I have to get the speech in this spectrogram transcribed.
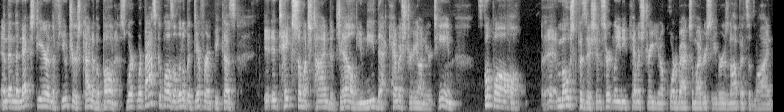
and then the next year and the future is kind of a bonus. Where where basketball is a little bit different because it, it takes so much time to gel. You need that chemistry on your team. Football, eh, most positions certainly you need chemistry. You know, quarterbacks and wide receivers and offensive line.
